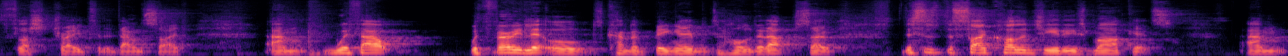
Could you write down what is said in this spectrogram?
flush trade to the downside um, without with very little kind of being able to hold it up. So this is the psychology of these markets. Um,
